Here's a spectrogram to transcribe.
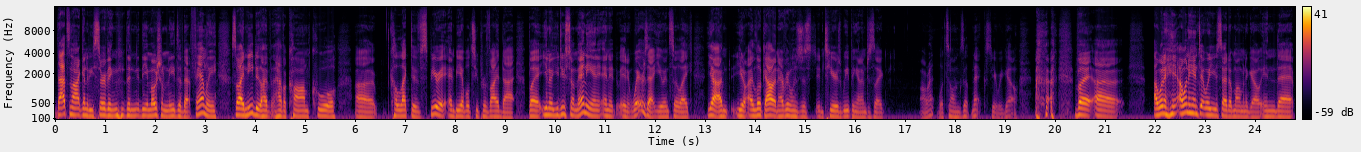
that's not going to be serving the the emotional needs of that family. So I need to have have a calm, cool. Uh, collective spirit and be able to provide that but you know you do so many and, and it and it wears at you and so like yeah i'm you know i look out and everyone's just in tears weeping and i'm just like all right, what song's up next? Here we go. but uh, I want to hint, I want to hint at what you said a moment ago in that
